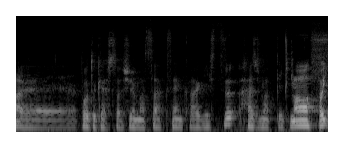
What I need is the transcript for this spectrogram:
えーポッドキャスト週末作戦会議室始まっていきます。はい。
